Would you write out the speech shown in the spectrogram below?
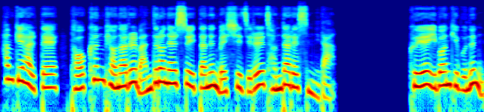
함께할 때 더 큰 변화를 만들어낼 수 있다는 메시지를 전달했습니다. 그의 이번 기부는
